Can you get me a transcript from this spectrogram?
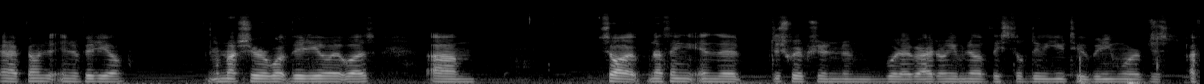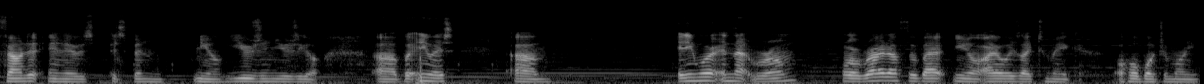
and I found it in a video. I'm not sure what video it was. Um, saw nothing in the description and whatever. I don't even know if they still do YouTube anymore. Just I found it and it was it's been you know years and years ago. Uh, but anyways, um, anywhere in that room or right off the bat, you know I always like to make a whole bunch of money.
